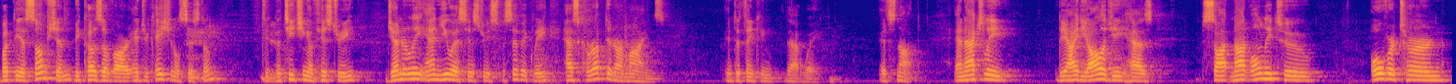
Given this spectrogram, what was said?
But the assumption, because of our educational system, the teaching of history generally and U.S. history specifically, has corrupted our minds into thinking that way. It's not. And actually, the ideology has sought not only to overturn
